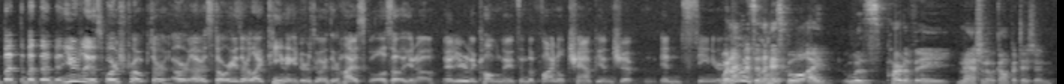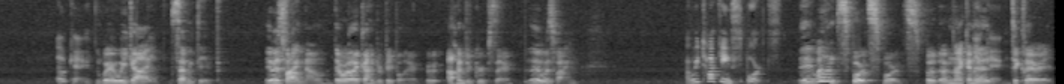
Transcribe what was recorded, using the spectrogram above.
but but the, the usually the sports tropes or, or, or stories are like teenagers going through high school, so you know it usually culminates in the final championship in senior. When I was in high school, I was part of a national competition Okay. where we got 17th. It was fine though. There were like 100 people there, 100 groups there. It was fine. Are we talking sports? It wasn't sports sports, but I'm not gonna Okay. declare it.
